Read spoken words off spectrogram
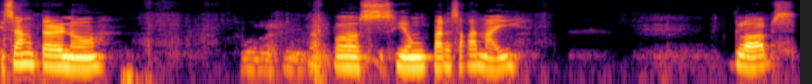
Isang terno. Tapos, yung para sa kamay. Gloves.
